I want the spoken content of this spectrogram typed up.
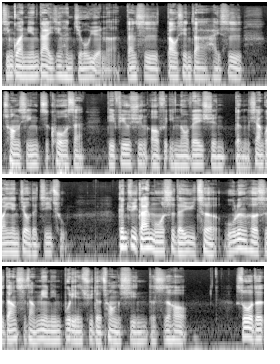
尽管年代已经很久远了，但是到现在还是创新之扩散 （diffusion of innovation） 等相关研究的基础。根据该模式的预测，无论何时，当市场面临不连续的创新的时候，所有的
